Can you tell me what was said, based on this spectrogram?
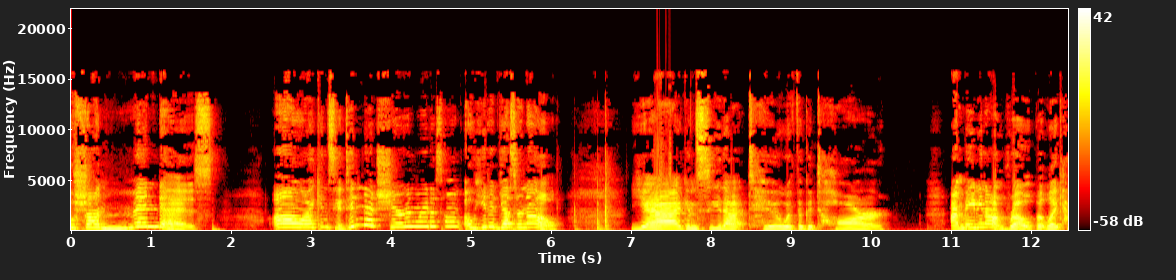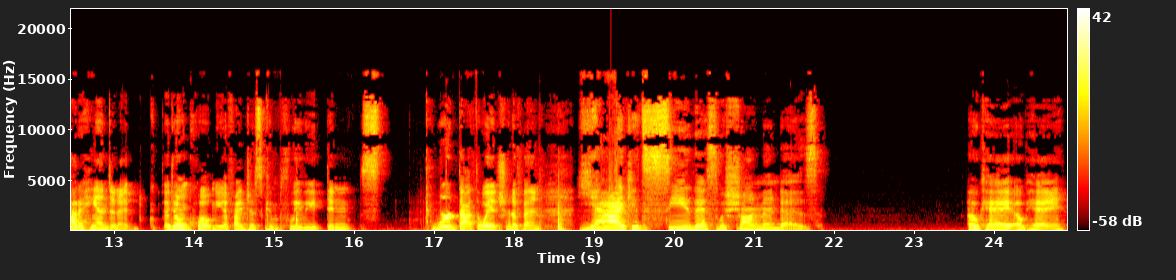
Oh, Shawn Mendes. Oh, I can see it. Didn't Ed Sheeran write a song? Oh, he did Yes or No. Yeah, I can see that too with the guitar. Uh, maybe not wrote, but like had a hand in it. Don't quote me if I just completely didn't word that the way it should have been. Yeah, I could see this with Shawn Mendes. Okay, okay.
